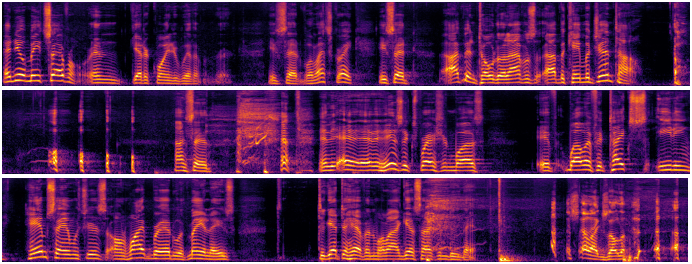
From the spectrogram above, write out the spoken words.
and you'll meet several and get acquainted with them. He said, well, that's great. He said, I've been told that I, was, I became a Gentile. Oh. I said, and, and his expression was, if well, if it takes eating ham sandwiches on white bread with mayonnaise t- to get to heaven, well, I guess I can do that. sound like Zola.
